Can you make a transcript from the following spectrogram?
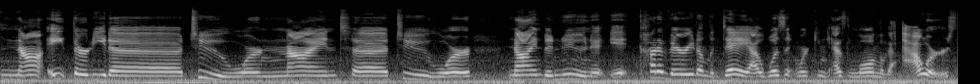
not 8.30 to 2 or 9 to 2 or 9 to noon. It, it kind of varied on the day. I wasn't working as long of hours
